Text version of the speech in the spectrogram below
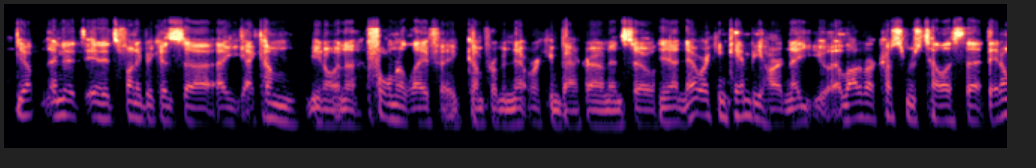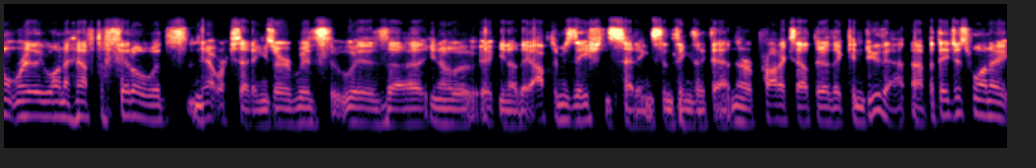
yep, and it's it's funny because uh, I, I come you know in a former life I come from a networking background, and so yeah, networking can be hard. And I, a lot of our customers tell us that they don't really want to have to fiddle with network settings or with with uh, you know you know the optimization settings and things like that. And there are products out there that can do that, uh, but they just want to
